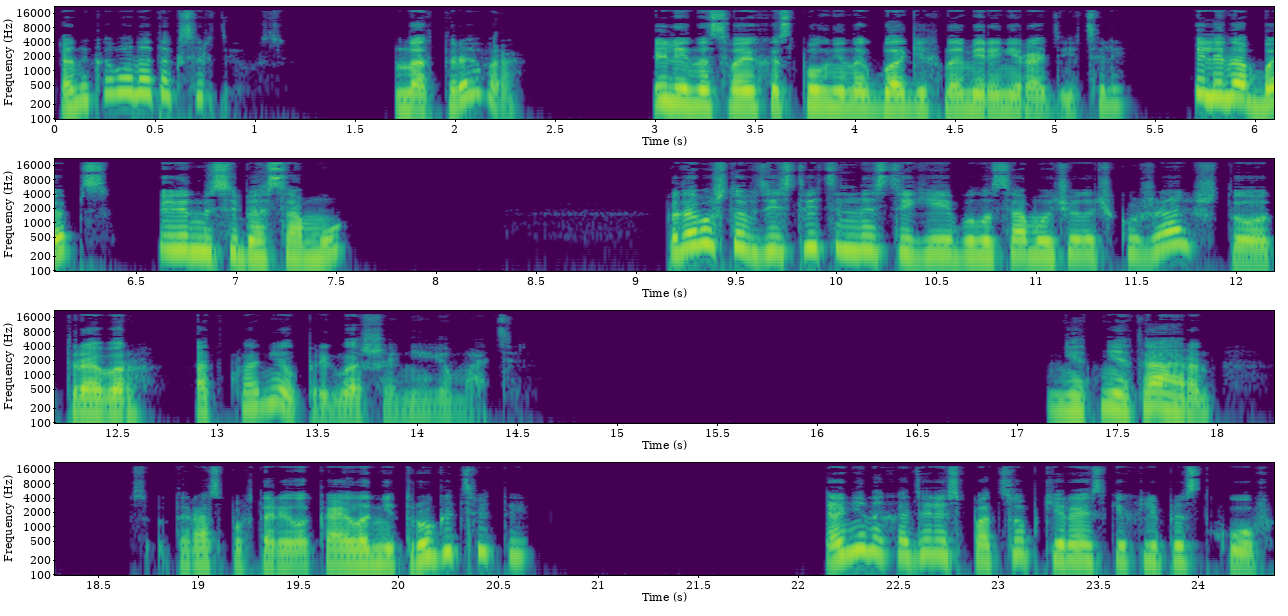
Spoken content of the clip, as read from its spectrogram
А на кого она так сердилась? На Тревора? Или на своих исполненных благих намерений родителей? Или на Бэбс? Или на себя саму? Потому что в действительности ей было самую чуточку жаль, что Тревор отклонил приглашение ее матери. «Нет-нет, Аарон», — в сотый раз повторила Кайла, — «не трогай цветы». Они находились в подсобке райских лепестков.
